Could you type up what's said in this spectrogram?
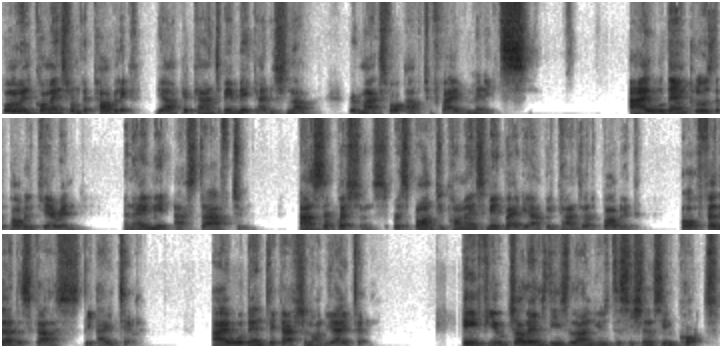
Following comments from the public, the applicant may make additional remarks for up to five minutes. I will then close the public hearing, and I may ask staff to answer questions, respond to comments made by the applicant or the public, or further discuss the item. I will then take action on the item. If you challenge these land use decisions in court,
